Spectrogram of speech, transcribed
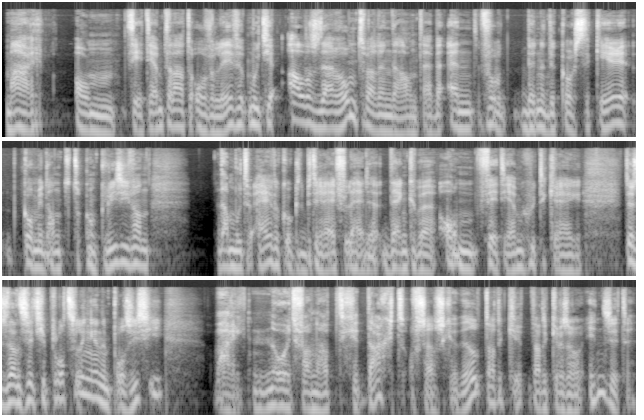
Maar om VTM te laten overleven, moet je alles daar rond wel in de hand hebben. En voor binnen de kortste keren kom je dan tot de conclusie van. Dan moeten we eigenlijk ook het bedrijf leiden, denken we, om VTM goed te krijgen. Dus dan zit je plotseling in een positie waar ik nooit van had gedacht, of zelfs gewild, dat ik er, dat ik er zou in zitten.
